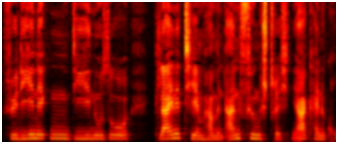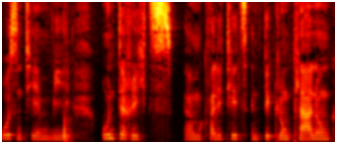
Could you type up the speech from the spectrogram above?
für diejenigen, die nur so kleine Themen haben, in Anführungsstrichen, ja, keine großen Themen wie Unterrichts, ähm, Planung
